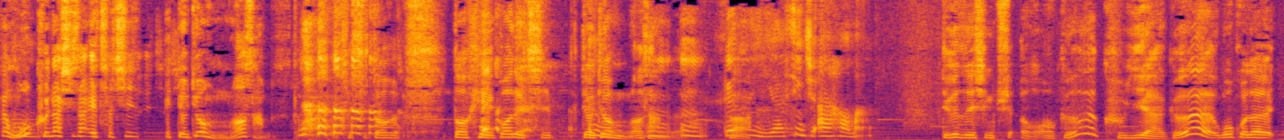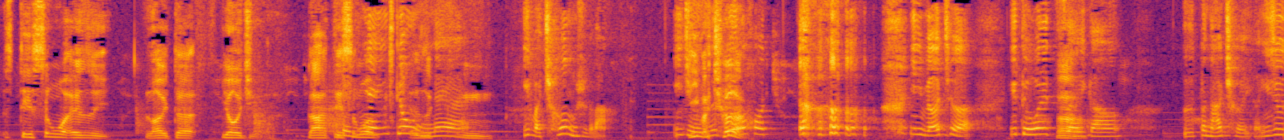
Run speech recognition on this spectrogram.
搿我看㑚先生一出去一钓钓鱼咯啥物事？出去到到海高头去钓钓鱼咯啥物事。嗯，搿是伊个兴趣爱好嘛。迭个是兴趣哦哦，搿个可以啊，搿个我觉着对生活还是老有得要求的，对伐？对生活还是嗯，伊勿吃个，侬晓得伐？伊伊就是勿吃的钓了好，伊勿要吃个，伊钓回来之后，嗯伊讲是拨㑚吃个，伊讲，伊就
